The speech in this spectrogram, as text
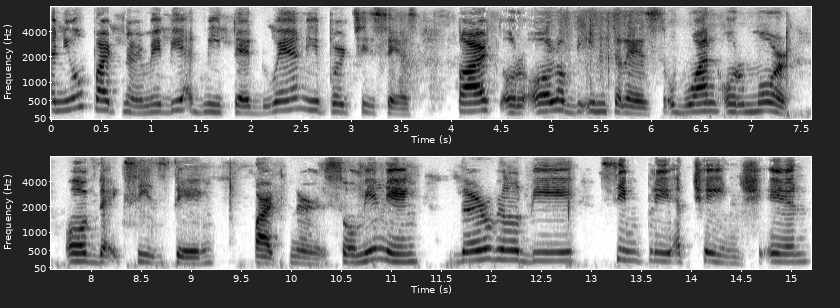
A new partner may be admitted when he purchases part or all of the interest of one or more of the existing partners. So meaning there will be simply a change in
